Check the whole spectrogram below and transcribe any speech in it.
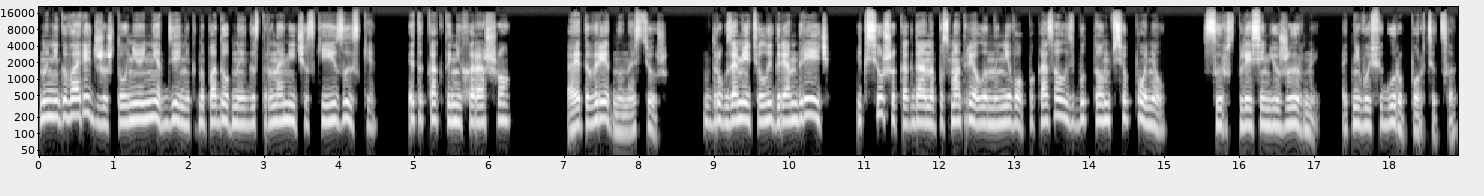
Но не говорить же, что у нее нет денег на подобные гастрономические изыски. Это как-то нехорошо. А это вредно, Настюш. Вдруг заметил Игорь Андреевич, и Ксюша, когда она посмотрела на него, показалось, будто он все понял. Сыр с плесенью жирный, от него фигура портится.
